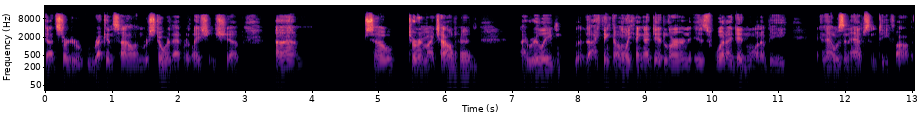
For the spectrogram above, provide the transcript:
God started to reconcile and restore that relationship. Um, so during my childhood, I really, I think the only thing I did learn is what I didn't want to be, and that was an absentee father.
